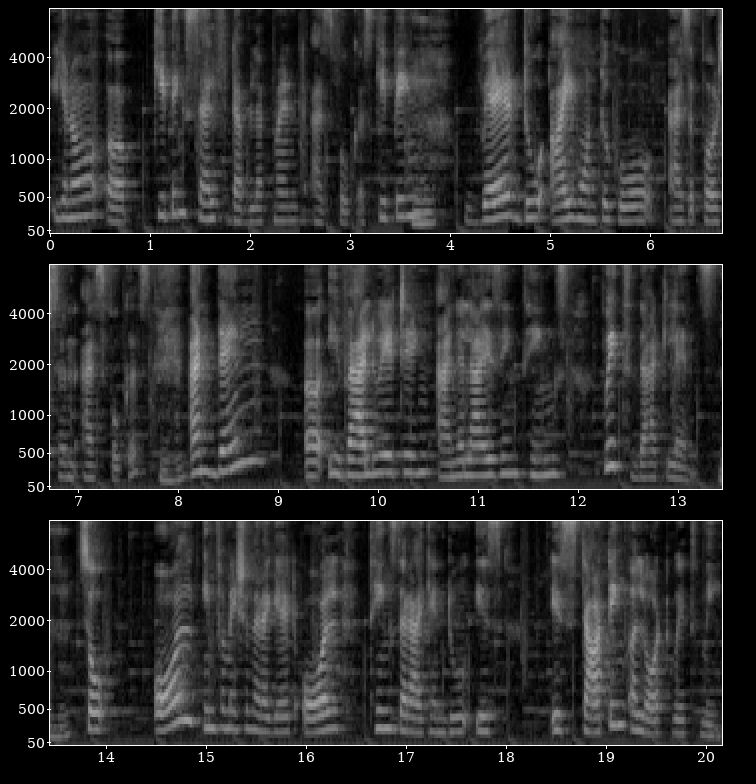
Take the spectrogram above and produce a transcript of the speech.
you know uh, keeping self development as focus keeping where do i want to go as a person as focus and then uh, evaluating analyzing things with that lens. So all information that i get all things that i can do is is starting a lot with me.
